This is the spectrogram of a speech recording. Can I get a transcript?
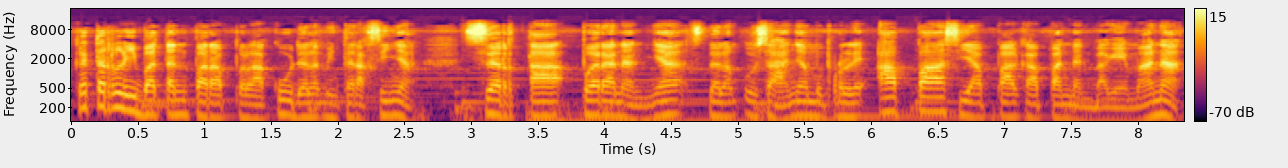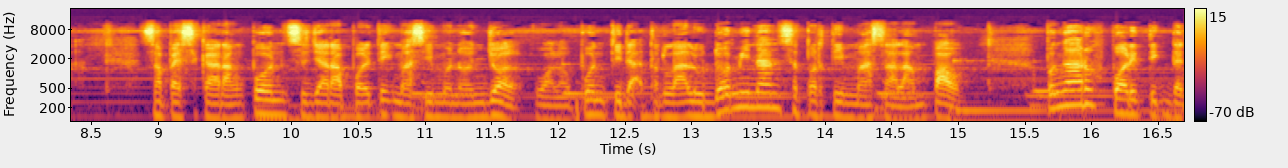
keterlibatan para pelaku dalam interaksinya serta peranannya dalam usahanya memperoleh apa, siapa, kapan, dan bagaimana. Sampai sekarang pun sejarah politik masih menonjol walaupun tidak terlalu dominan seperti masa lampau. Pengaruh politik dan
